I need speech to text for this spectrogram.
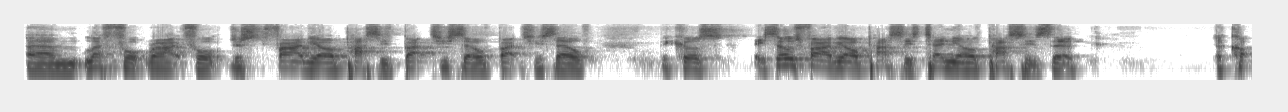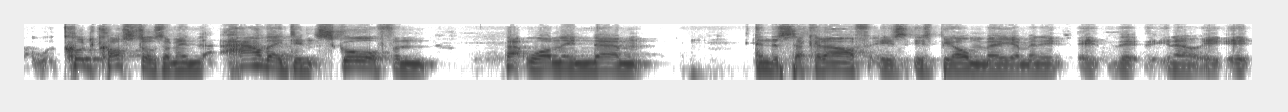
um, left foot, right foot, just five yard passes back to yourself, back to yourself, because it's those five yard passes, 10 yard passes that could cost us. I mean, how they didn't score from that one in um, in the second half is is beyond me. I mean, it, it, it you know, it, it,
